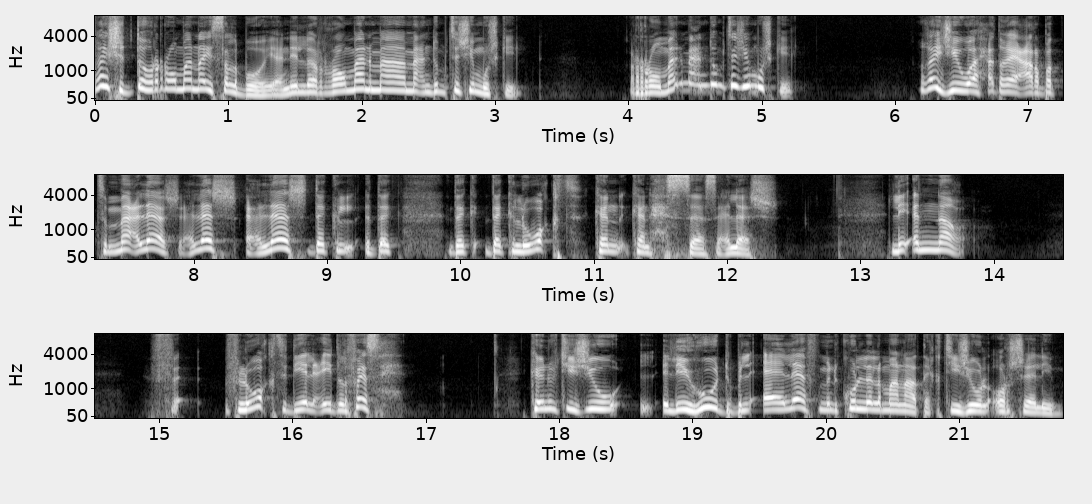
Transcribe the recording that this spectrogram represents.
غيشدوه الرومان يصلبوه يعني الرومان ما, ما عندهم حتى شي مشكل. الرومان ما عندهم حتى شي مشكل. غيجي واحد غيعربط تما علاش؟ علاش علاش داك داك داك داك الوقت كان كان حساس؟ علاش؟ لأن في, في الوقت ديال عيد الفصح كانوا تيجيو اليهود بالآلاف من كل المناطق. تيجيو لاورشليم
